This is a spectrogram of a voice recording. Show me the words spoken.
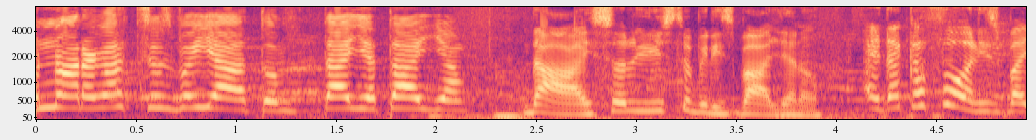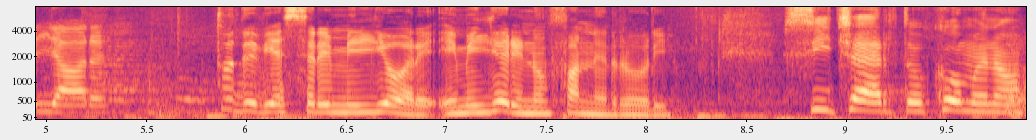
no ragazzi ho sbagliato. Taglia, taglia. Dai, solo gli stupidi sbagliano. È da cafoni sbagliare. Tu devi essere il migliore e i migliori non fanno errori. Sì, certo, come no.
